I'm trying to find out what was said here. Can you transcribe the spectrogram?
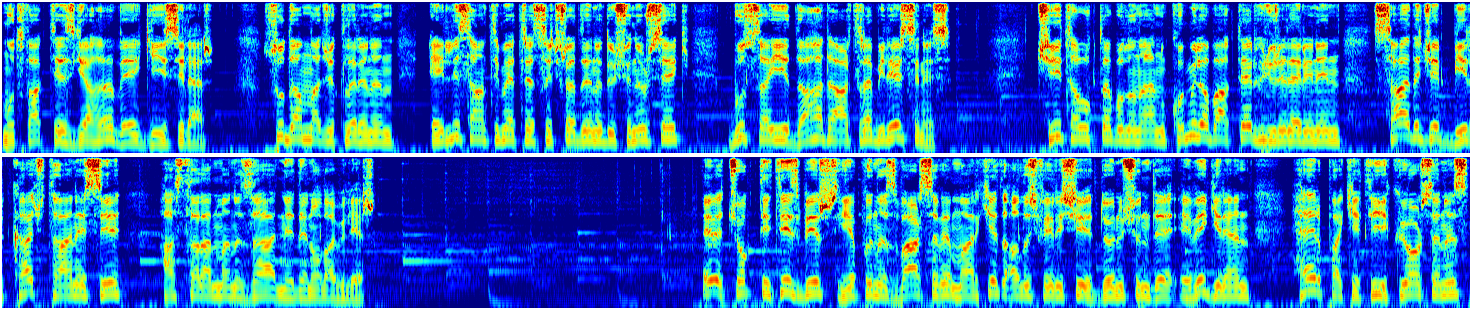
mutfak tezgahı ve giysiler. Su damlacıklarının 50 santimetre sıçradığını düşünürsek bu sayıyı daha da artırabilirsiniz. Çiğ tavukta bulunan komilobakter hücrelerinin sadece birkaç tanesi hastalanmanıza neden olabilir. Evet çok titiz bir yapınız varsa ve market alışverişi dönüşünde eve giren her paketi yıkıyorsanız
